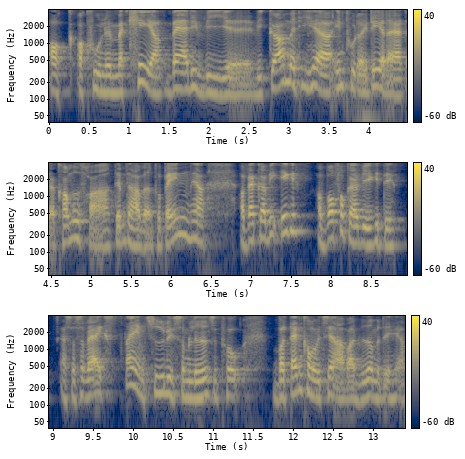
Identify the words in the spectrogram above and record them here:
og, og kunne markere, hvad er det, vi, øh, vi gør med de her input og idéer, der er, der er kommet fra dem, der har været på banen her, og hvad gør vi ikke, og hvorfor gør vi ikke det? Altså så være ekstremt tydelig som ledelse på, hvordan kommer vi til at arbejde videre med det her,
